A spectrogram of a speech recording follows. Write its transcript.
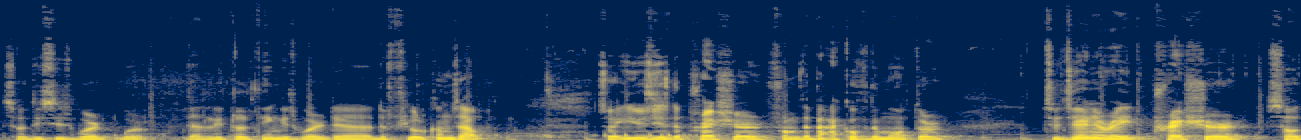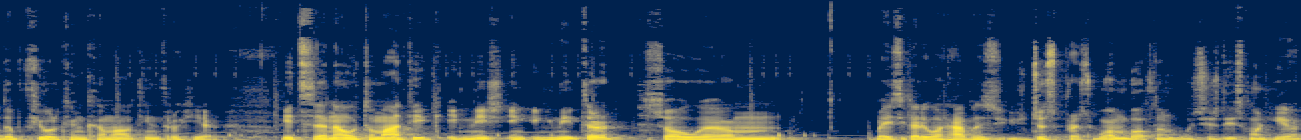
So this is where, where that little thing is where the, the fuel comes out. So it uses the pressure from the back of the motor to generate pressure so the fuel can come out in through here. It's an automatic igniter, so um, basically what happens, you just press one button, which is this one here,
